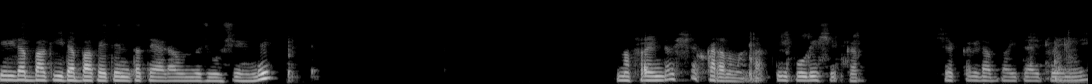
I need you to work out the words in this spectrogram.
ఈ డబ్బాకి ఈ డబ్బాకి అయితే ఎంత తేడా ఉందో చూసేయండి. నా ఫ్రెండ్ చక్కెర అనమాట టీ పొడి చక్కెర. చక్కెర డబ్బా అయితే అయిపోయింది.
